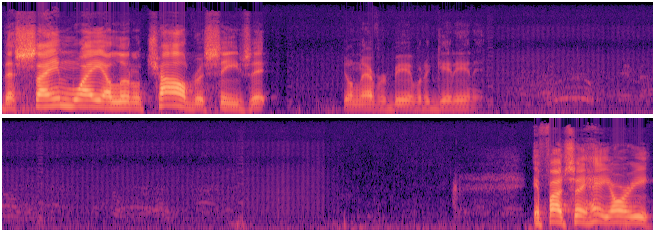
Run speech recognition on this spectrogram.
the same way a little child receives it, you'll never be able to get in it. If I'd say, hey, R.E.,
